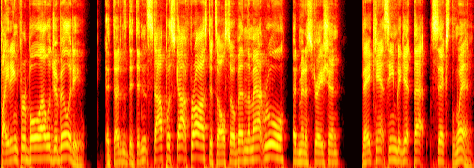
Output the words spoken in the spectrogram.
fighting for bowl eligibility? It doesn't. It didn't stop with Scott Frost. It's also been the Matt Rhule administration. They can't seem to get that sixth win.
